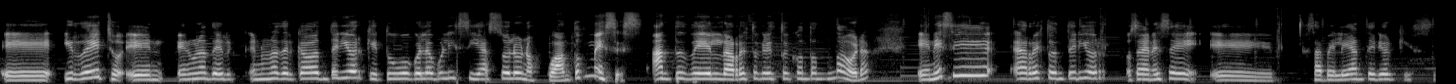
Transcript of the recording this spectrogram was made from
Eh, y de hecho, en, en, una ter- en un altercado anterior que tuvo con la policía, solo unos cuantos meses antes del arresto que le estoy contando ahora, en ese arresto anterior, o sea, en ese, eh, esa pelea anterior, que es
